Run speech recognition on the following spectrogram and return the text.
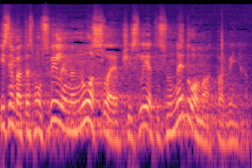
īstenībā tas mūs vilina noslēpt šīs lietas un nedomāt par viņām.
